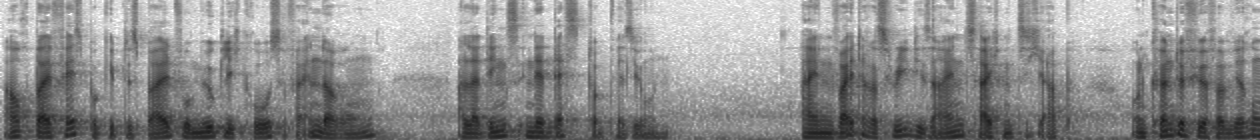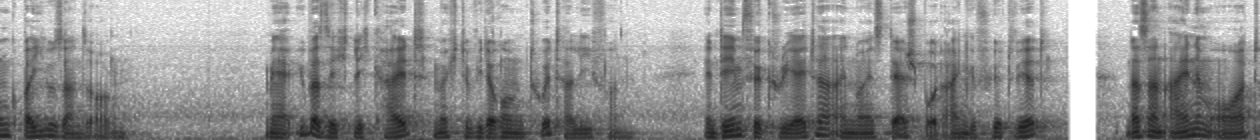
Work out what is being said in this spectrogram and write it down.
Auch bei Facebook gibt es bald womöglich große Veränderungen, allerdings in der Desktop-Version. Ein weiteres Redesign zeichnet sich ab und könnte für Verwirrung bei Usern sorgen. Mehr Übersichtlichkeit möchte wiederum Twitter liefern, indem für Creator ein neues Dashboard eingeführt wird, das an einem Ort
